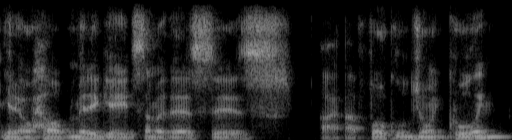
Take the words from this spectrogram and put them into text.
you know, help mitigate some of this is uh, focal joint cooling,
